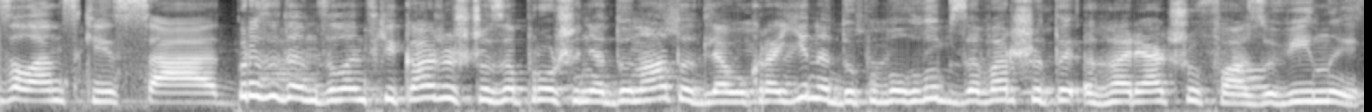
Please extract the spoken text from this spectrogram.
Zelensky said Президент Зеленський каже, що запрошення до НАТО для України допомогло б завершити гарячу фазу війни.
